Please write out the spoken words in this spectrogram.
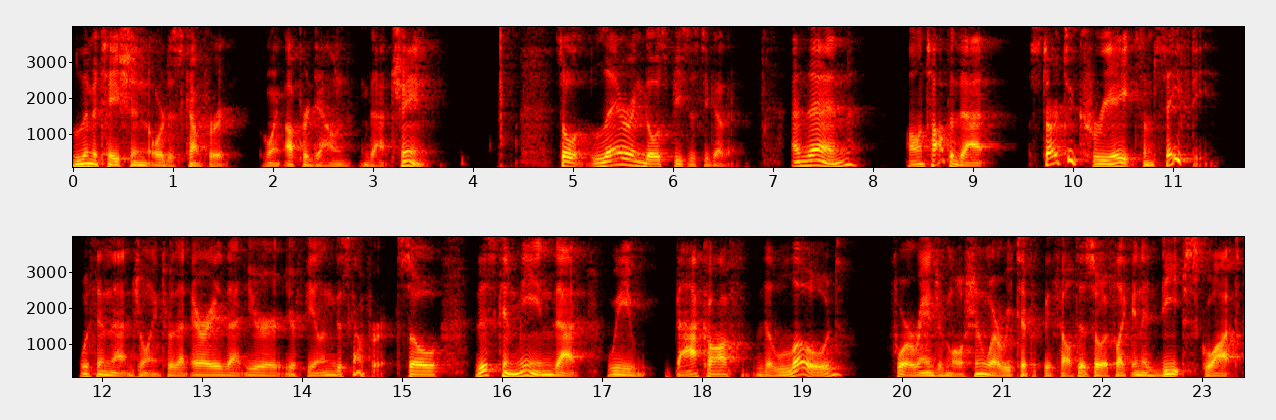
limitation or discomfort going up or down that chain? So layering those pieces together. And then on top of that, start to create some safety within that joint or that area that you're, you're feeling discomfort. So this can mean that we back off the load for a range of motion where we typically felt it. So if like in a deep squat,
